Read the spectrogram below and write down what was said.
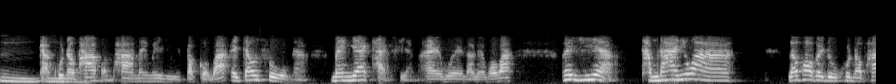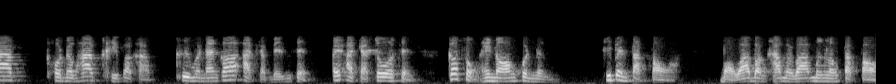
อืมกับคุณภาพของภาพแม่งไม่ดี ปรากฏว่าไอ้เจ้าซูมน่ะแม่งแยกแท็กเสียงให้เว้ยเราเลยเพราะว่าเฮ้ยเฮียทำได้นี่หว่า แล้วพอไปดูคุณภาพคุณภาพคลิปอะครับ คือวันนั้นก็อัดกับเบนซ์เสร็จเอ้ยอัดกับโจเสร็จ ก็ส่งให้น้องคนหนึ่งที่เป็นตัดต่อ บอกว่าบังคับมันว่ามึงลองตัดต่อ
